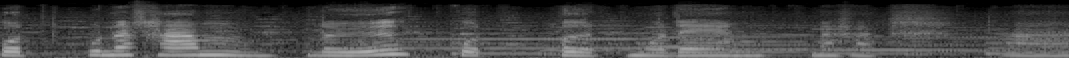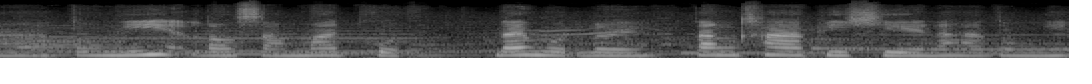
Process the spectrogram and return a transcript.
กดคุณธรรม หรือกดเปิดหัวแดงนะคะอ่าตรงนี้เราสามารถกด ได้หมดเลยตั้งค่า PK นะคะตรงนี้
